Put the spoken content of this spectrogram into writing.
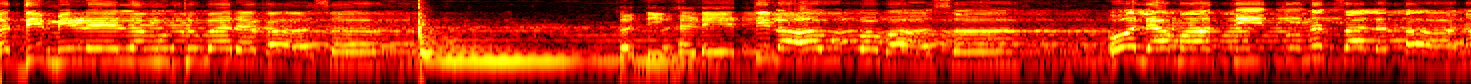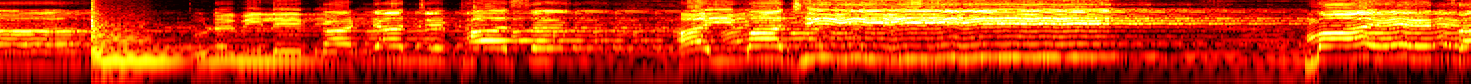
कधी मिळेल मुठभर घास कधी घडे तिला उपवास? ओल्या मातीतून चालताना तुडविले काट्याचे फास. आई माझी मायेचा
